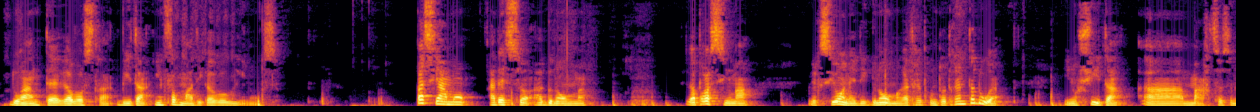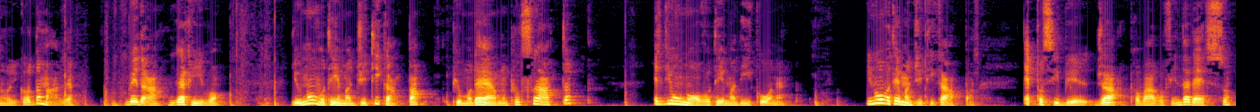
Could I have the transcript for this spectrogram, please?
durante la vostra vita informatica con Linux. Passiamo adesso a GNOME. La prossima versione di GNOME, la 3.32, in uscita a marzo se non ricordo male, vedrà l'arrivo di un nuovo tema GTK, più moderno, più flat, e di un nuovo tema di icone. Il nuovo tema GTK è possibile già provarlo fin da adesso,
